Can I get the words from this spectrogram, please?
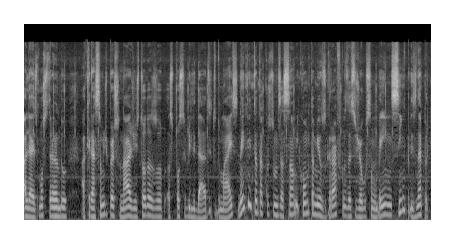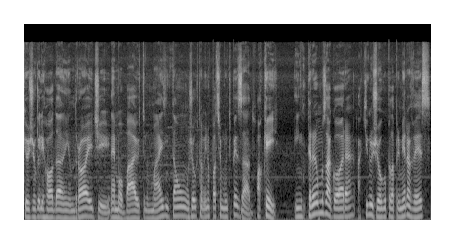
aliás, mostrando a criação de personagens, todas as as possibilidades e tudo mais. Nem tem tanta customização e como também os gráficos desse jogo são bem simples, né? Porque o jogo ele roda em Android, né, mobile e tudo mais, então o jogo também não pode ser muito pesado. Ok, entramos agora aqui no jogo pela primeira vez.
